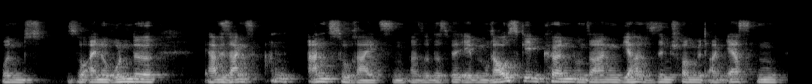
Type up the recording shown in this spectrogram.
und so eine Runde, ja, wir sagen es, an, anzureizen. Also, dass wir eben rausgehen können und sagen, wir sind schon mit einem ersten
